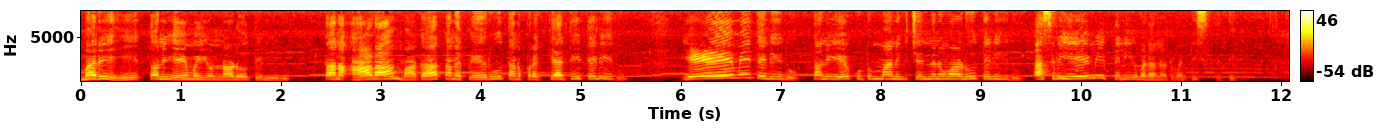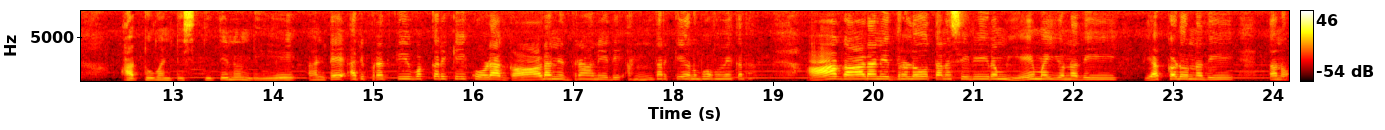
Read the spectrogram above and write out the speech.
మరి తను ఏమై ఉన్నాడో తెలియదు తన ఆడ మగ తన పేరు తన ప్రఖ్యాతి తెలియదు ఏమీ తెలియదు తను ఏ కుటుంబానికి చెందినవాడు తెలియదు అసలు ఏమీ తెలియబడనటువంటి స్థితి. అటువంటి స్థితి నుండి అంటే అది ప్రతి ఒక్కరికి కూడా గాఢ నిద్ర అనేది అందరికీ అనుభవమే కదా. ఆ గాఢ నిద్రలో తన శరీరం ఏమై ఉన్నది? ఎక్కడున్నది? తను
